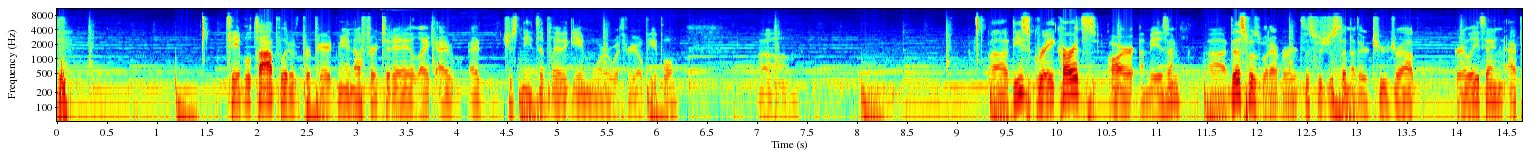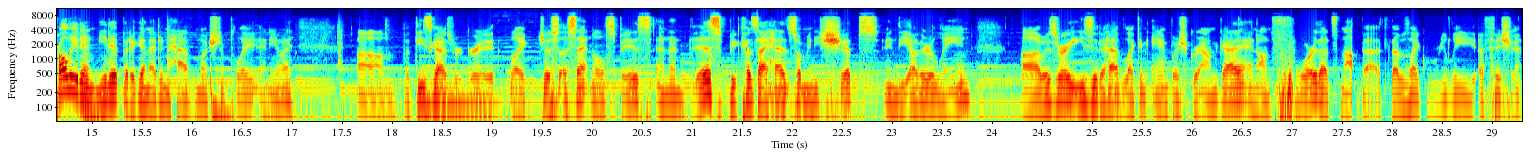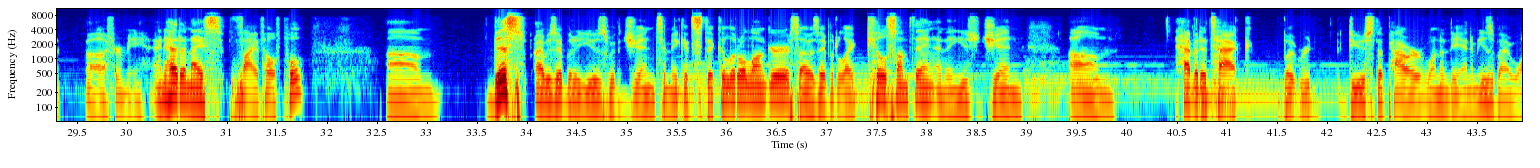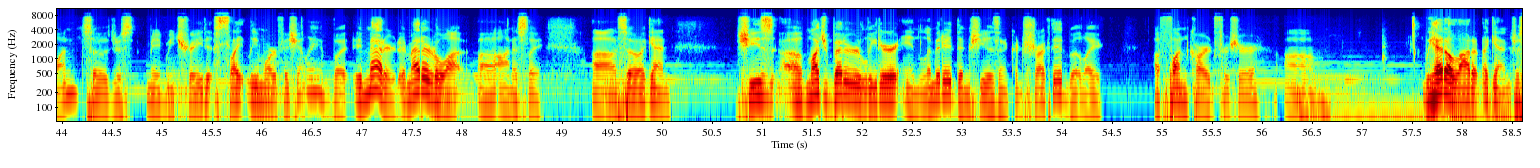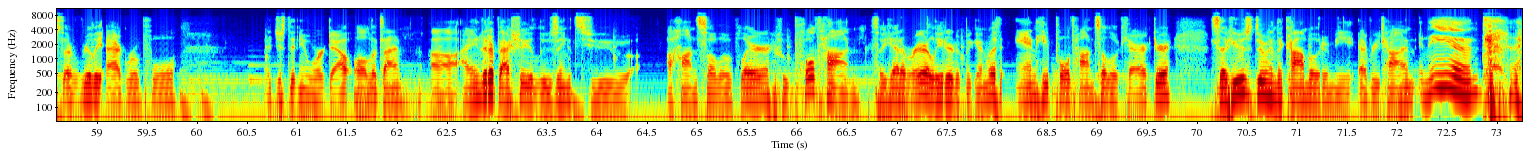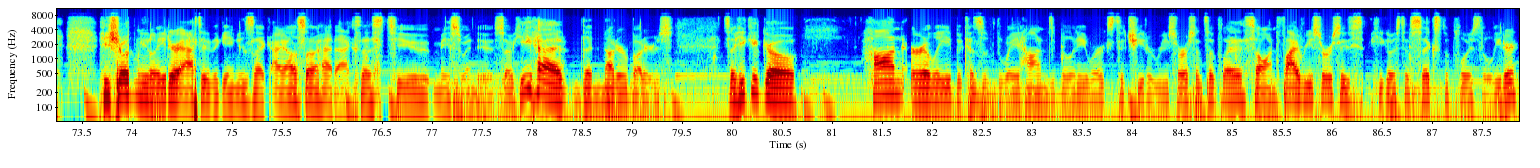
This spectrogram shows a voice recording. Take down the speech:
Tabletop would have prepared me enough for today. Like I, I just need to play the game more with real people. Um, uh, these gray cards are amazing. Uh, this was whatever. This was just another two drop early thing. I probably didn't need it, but again, I didn't have much to play anyway. Um, but these guys were great. Like just a sentinel space, and then this because I had so many ships in the other lane. Uh, it was very easy to have like an ambush ground guy, and on four, that's not bad. That was like really efficient uh, for me, and it had a nice five health pull. Um, this I was able to use with Jyn to make it stick a little longer, so I was able to like kill something and then use Jyn, um, have it attack, but reduce the power of one of the enemies by one. So it just made me trade it slightly more efficiently, but it mattered. It mattered a lot, uh, honestly. Uh, so again, she's a much better leader in limited than she is in constructed, but like a fun card for sure. Um, we had a lot of again just a really aggro pool it just didn't work out all the time. Uh, I ended up actually losing to a Han Solo player who pulled Han, so he had a rare leader to begin with, and he pulled Han Solo character. So he was doing the combo to me every time. And, and he showed me later after the game, he's like, I also had access to Mace Windu. So he had the Nutter Butters. So he could go Han early because of the way Han's ability works to cheat a resource into play. So on five resources, he goes to six, deploys the leader.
